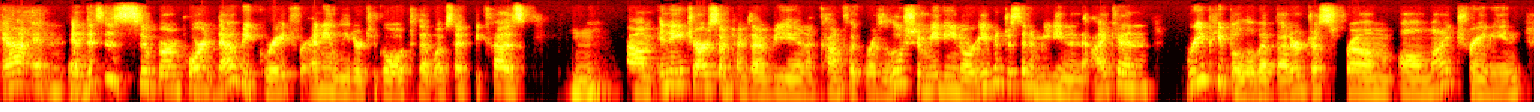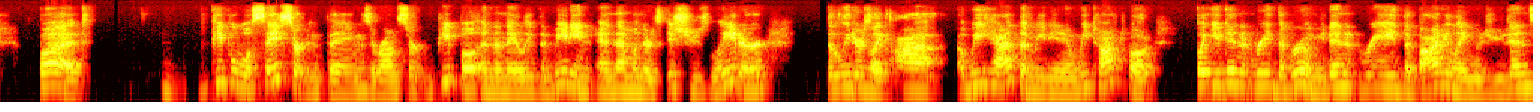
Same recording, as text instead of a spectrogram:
Yeah, and, and this is super important. That would be great for any leader to go out to that website because Mm-hmm. Um, in HR, sometimes I would be in a conflict resolution meeting or even just in a meeting, and I can read people a little bit better just from all my training. But people will say certain things around certain people, and then they leave the meeting. And then when there's issues later, the leader's like, ah, we had the meeting and we talked about, but you didn't read the room. You didn't read the body language. You didn't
